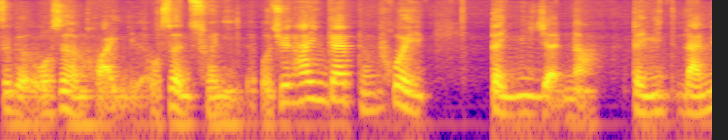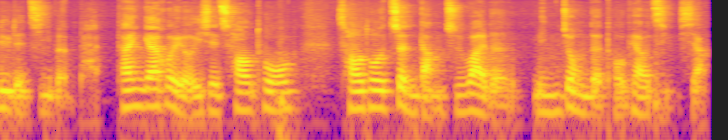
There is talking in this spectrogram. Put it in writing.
这个我是很怀疑的，我是很存疑的。我觉得它应该不会等于人呐、等于蓝绿的基本盘，它应该会有一些超脱超脱政党之外的民众的投票倾向。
